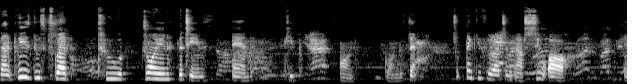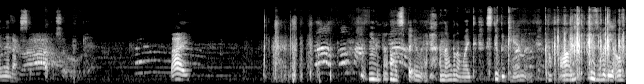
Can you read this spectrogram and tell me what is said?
then please do subscribe to join the team and keep on growing this channel. So thank you for watching, and I'll see you all in the next episode. Bye. I'm a Spider-Man, and I'm gonna like stupid cameras on his videos.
